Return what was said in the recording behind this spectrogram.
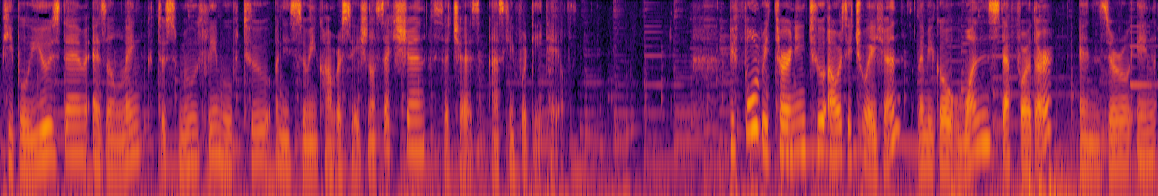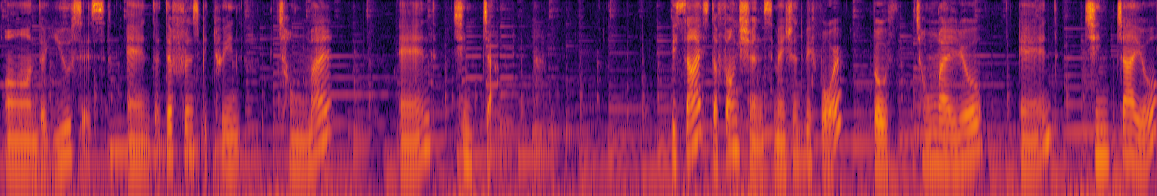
People use them as a link to smoothly move to an ensuing conversational section, such as asking for details. Before returning to our situation, let me go one step further and zero in on the uses and the difference between 정말 and 진짜. Besides the functions mentioned before, both 정말요 and 진짜요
